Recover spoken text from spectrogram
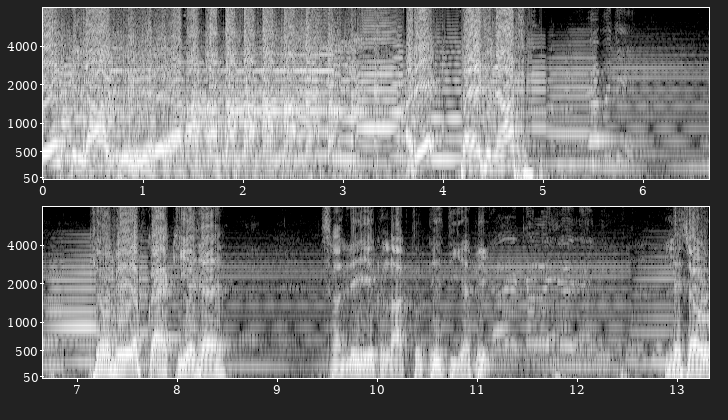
एक लाख। अरे बैजनाथ क्यों बे? अब क्या किया जाए? साले एक लाख तो दे दिया बे। ले जाओ।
